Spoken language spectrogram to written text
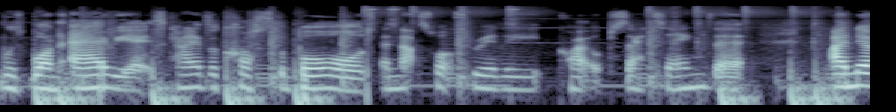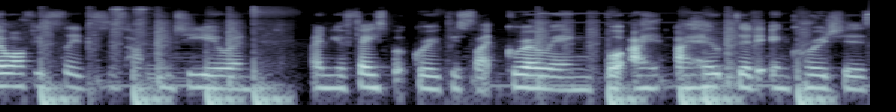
with one area it's kind of across the board and that's what's really quite upsetting that i know obviously this has happened to you and and your facebook group is like growing but i i hope that it encourages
